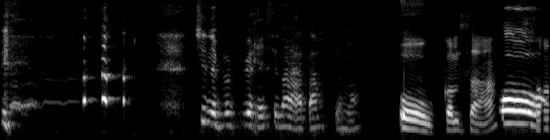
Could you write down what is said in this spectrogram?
tu ne peux plus rester dans l'appartement. Oh, comme ça. Hein? Oh,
